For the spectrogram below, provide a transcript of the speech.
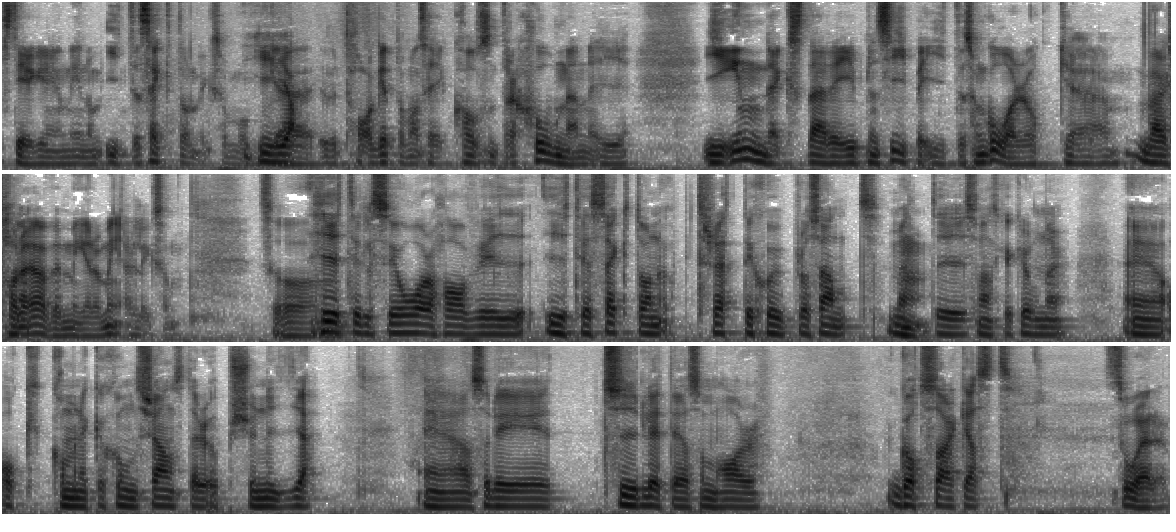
stegringen inom IT-sektorn. Liksom, och ja. eh, överhuvudtaget om man säger koncentrationen i i index där det i princip är IT som går och eh, tar över mer och mer. Liksom. Så... Hittills i år har vi IT-sektorn upp 37 procent mätt mm. i svenska kronor. Eh, och kommunikationstjänster upp 29. Eh, så det är tydligt det som har gått starkast. Så är det.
